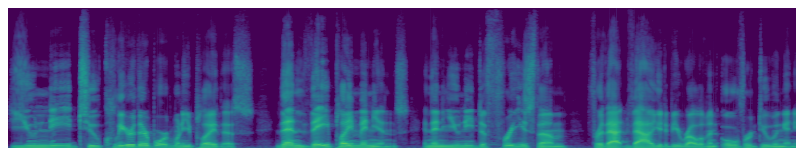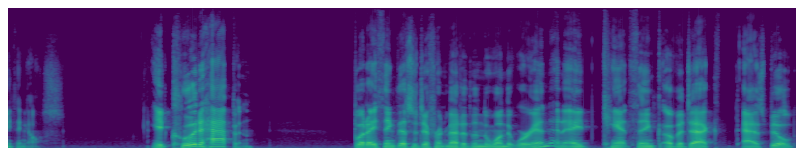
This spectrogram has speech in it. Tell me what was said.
you need to clear their board when you play this. Then they play minions, and then you need to freeze them for that value to be relevant over doing anything else. It could happen, but I think that's a different meta than the one that we're in, and I can't think of a deck as built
